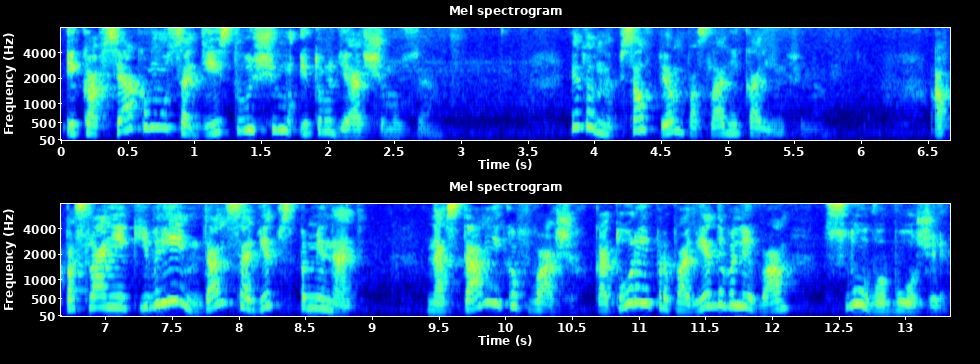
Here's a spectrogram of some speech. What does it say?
и ко всякому содействующему и трудящемуся, это он написал в первом послании к Коринфянам. А в послании к евреям дан совет вспоминать наставников ваших, которые проповедовали вам Слово Божие,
